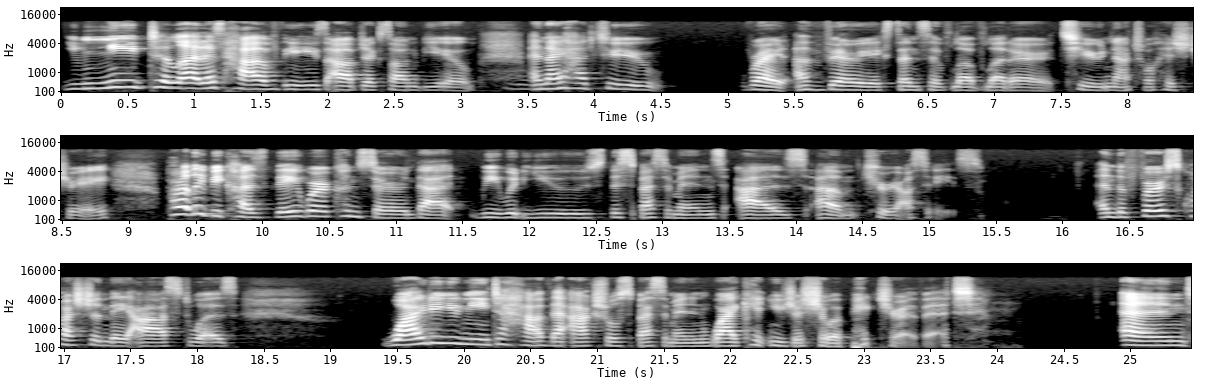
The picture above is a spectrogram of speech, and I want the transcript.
you need to let us have these objects on view. And I had to write a very extensive love letter to natural history, partly because they were concerned that we would use the specimens as um, curiosities. And the first question they asked was, why do you need to have the actual specimen and why can't you just show a picture of it? And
